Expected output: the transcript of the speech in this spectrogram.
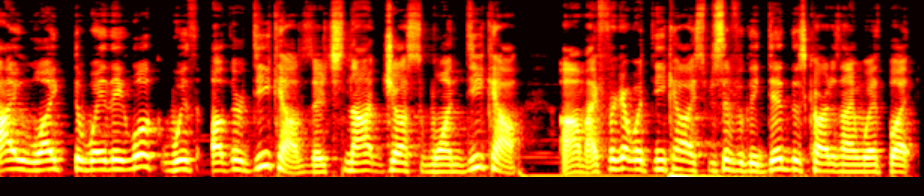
I like the way they look with other decals. It's not just one decal. Um, I forget what decal I specifically did this car design with, but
